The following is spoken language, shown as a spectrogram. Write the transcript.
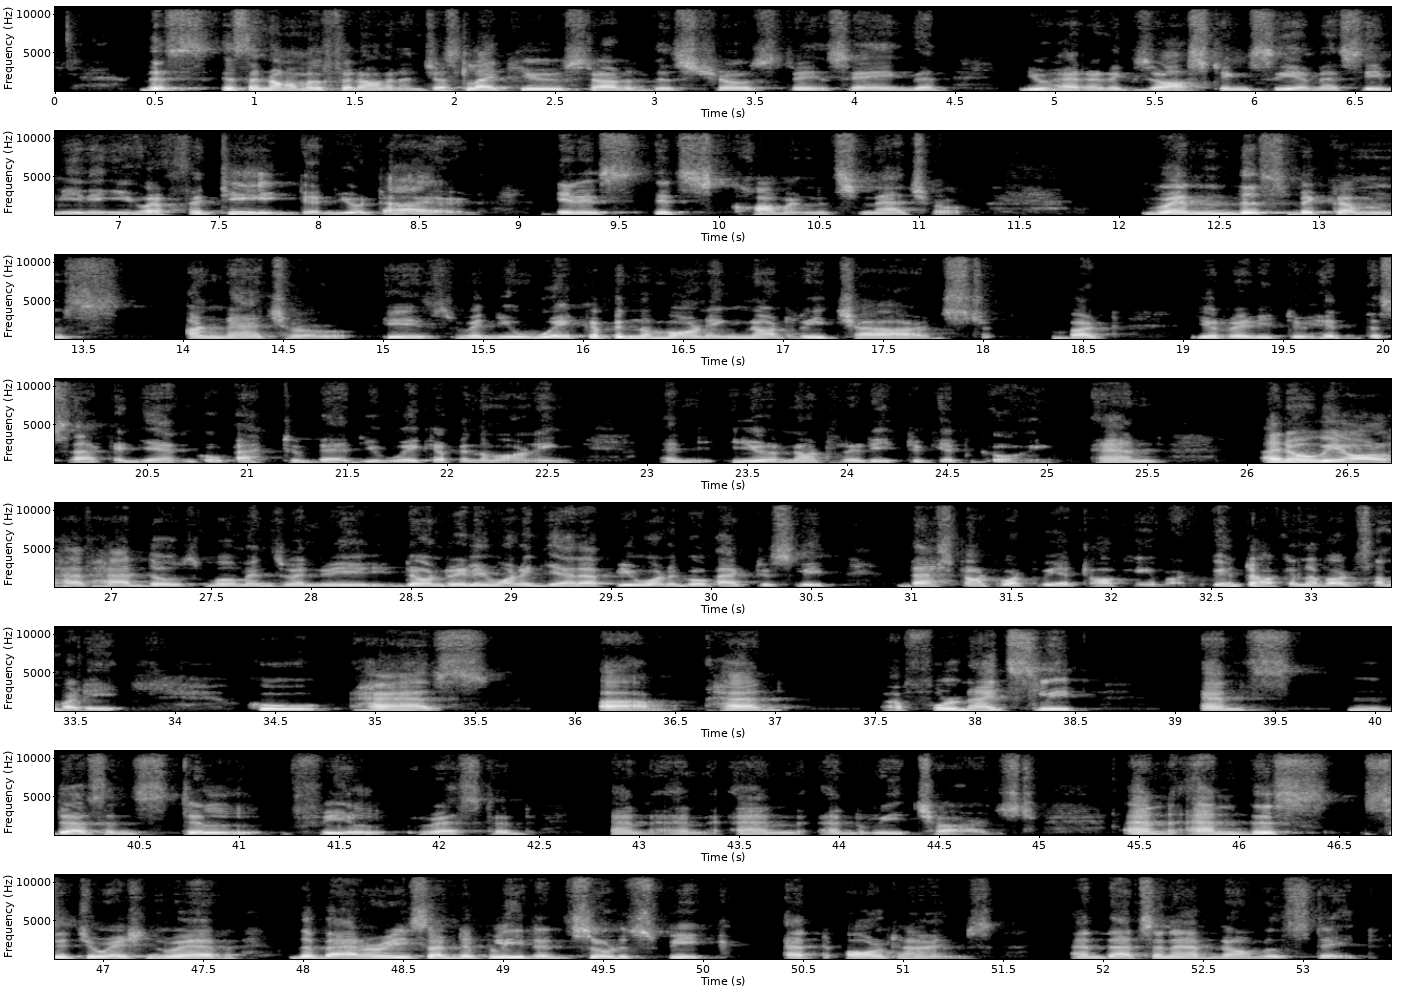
This is a normal phenomenon, just like you started this show st- saying that you had an exhausting CMSC meeting, you are fatigued and you're tired. It is it's common, it's natural. When this becomes unnatural is when you wake up in the morning not recharged, but you're ready to hit the sack again, go back to bed. You wake up in the morning and you're not ready to get going. And I know we all have had those moments when we don't really want to get up, you want to go back to sleep. That's not what we are talking about. We're talking about somebody who has um, had a full night's sleep and doesn't still feel rested and and and and recharged and and this situation where the batteries are depleted, so to speak, at all times. And that's an abnormal state.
